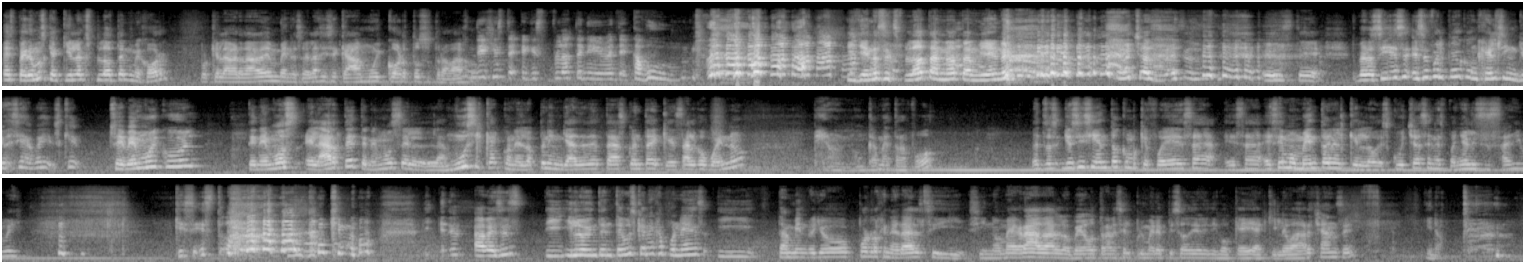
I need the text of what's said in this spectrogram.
Esperemos que aquí lo exploten mejor, porque la verdad en Venezuela sí se queda muy corto su trabajo. Dijiste, exploten y mi mente, ¡cabú! Y Llenos explotan, ¿no? También. Muchas veces. Este, pero sí, ese, ese fue el pedo con Helsing. Yo decía, güey, es que se ve muy cool. Tenemos el arte, tenemos el- la música con el opening, ya te das cuenta de que es algo bueno, pero nunca me atrapó. Entonces yo sí siento como que fue esa, esa, ese momento en el que lo escuchas en español y dices, ay, güey, ¿qué es esto? ¿Cómo que no? Eh, A veces, y, y lo intenté buscar en japonés y también yo por lo general si, si no me agrada, lo veo otra vez el primer episodio y digo, ok, aquí le voy a dar chance. Y no.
